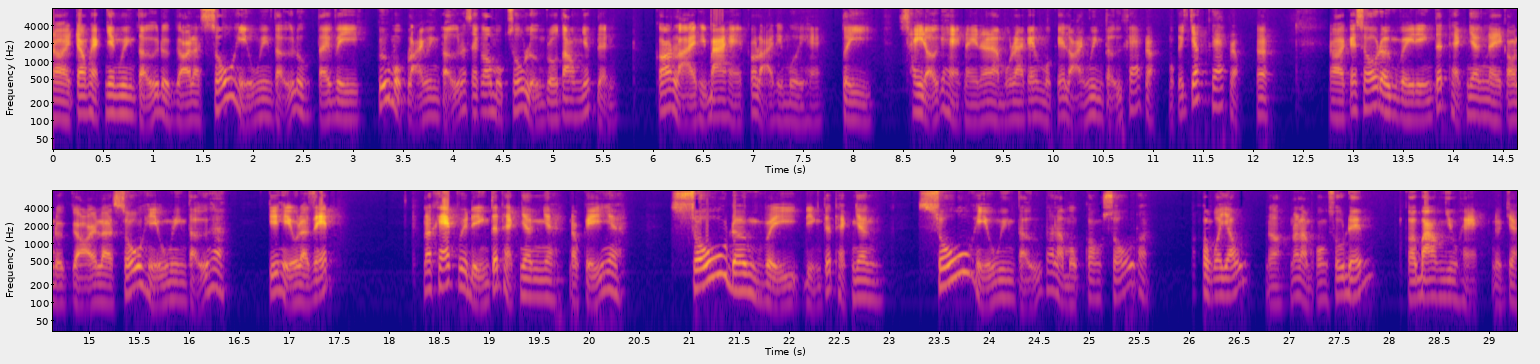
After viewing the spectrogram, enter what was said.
rồi, trong hạt nhân nguyên tử được gọi là số hiệu nguyên tử luôn. Tại vì cứ một loại nguyên tử nó sẽ có một số lượng proton nhất định. Có loại thì ba hạt, có loại thì 10 hạt. Tùy thay đổi cái hạt này nó là một ra cái, một cái loại nguyên tử khác rồi, một cái chất khác rồi, ha. Rồi, cái số đơn vị điện tích hạt nhân này còn được gọi là số hiệu nguyên tử, ha. Ký hiệu là Z. Nó khác với điện tích hạt nhân nha, đọc kỹ nha. Số đơn vị điện tích hạt nhân, số hiệu nguyên tử, nó là một con số thôi. Nó không có dấu. Nó là một con số đếm coi bao nhiêu hạt được chưa?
